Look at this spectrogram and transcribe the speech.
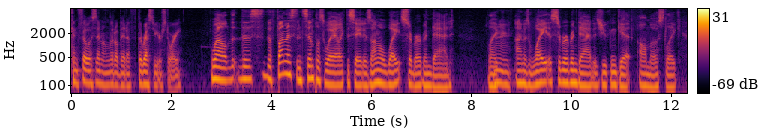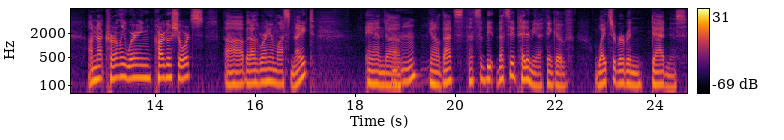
can fill us in on a little bit of the rest of your story. Well, the, the the funnest and simplest way I like to say it is I'm a white suburban dad. Like I'm as white as suburban dad as you can get almost. Like I'm not currently wearing cargo shorts, uh, but I was wearing them last night, and uh, you know that's that's the that's the epitome I think of white suburban dadness.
